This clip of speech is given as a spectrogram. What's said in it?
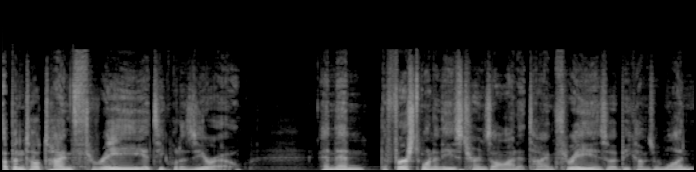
up until time 3, it's equal to 0. And then the first one of these turns on at time 3, so it becomes 1.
